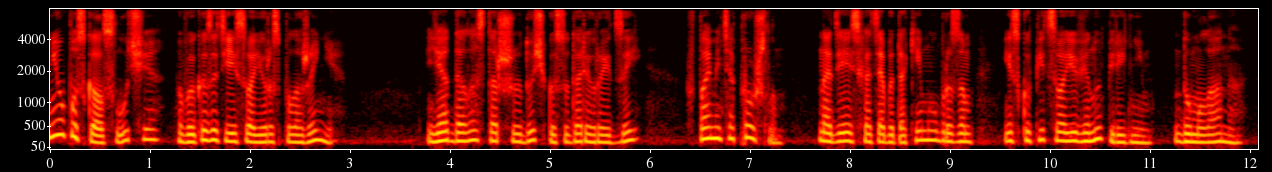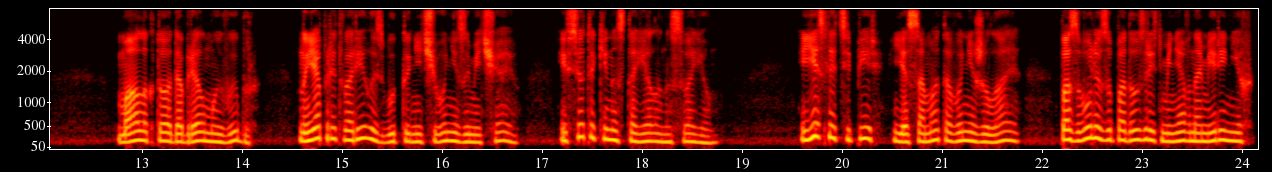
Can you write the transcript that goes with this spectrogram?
не упускал случая выказать ей свое расположение. Я отдала старшую дочь государю Рейдзей в память о прошлом, надеясь хотя бы таким образом искупить свою вину перед ним, думала она. Мало кто одобрял мой выбор, но я притворилась, будто ничего не замечаю, и все-таки настояла на своем. если теперь, я сама того не желая, позволю заподозрить меня в намерениях,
